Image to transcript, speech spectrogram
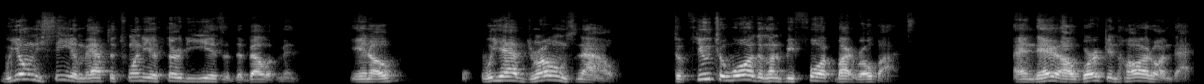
we only see them after 20 or 30 years of development. You know, we have drones now. The future wars are going to be fought by robots. And they are working hard on that.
